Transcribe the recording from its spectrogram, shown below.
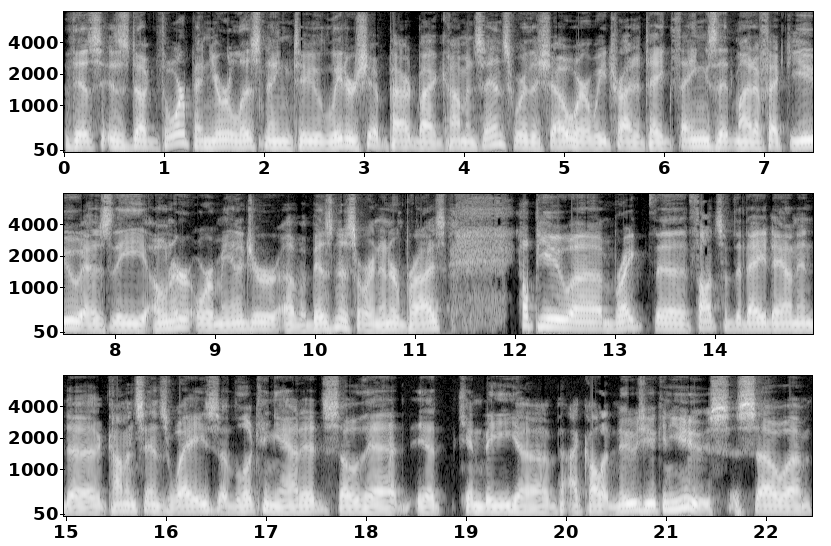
This is Doug Thorpe, and you're listening to Leadership Powered by Common Sense. We're the show where we try to take things that might affect you as the owner or manager of a business or an enterprise, help you uh, break the thoughts of the day down into common sense ways of looking at it so that it can be, uh, I call it news you can use. So, um,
